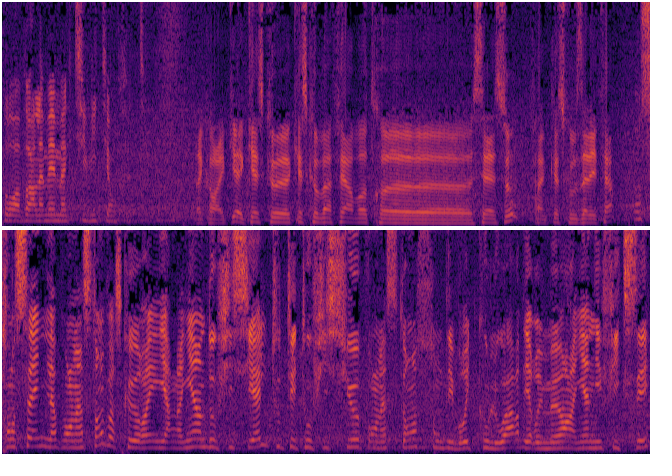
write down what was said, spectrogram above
pour avoir la même activité en fait. D'accord, et qu'est-ce que, qu'est-ce que va faire votre CSE Enfin, qu'est-ce que vous allez faire? On se renseigne là pour l'instant parce qu'il n'y a rien d'officiel, tout est officieux pour l'instant, ce sont des bruits de couloir, des rumeurs, rien n'est fixé.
